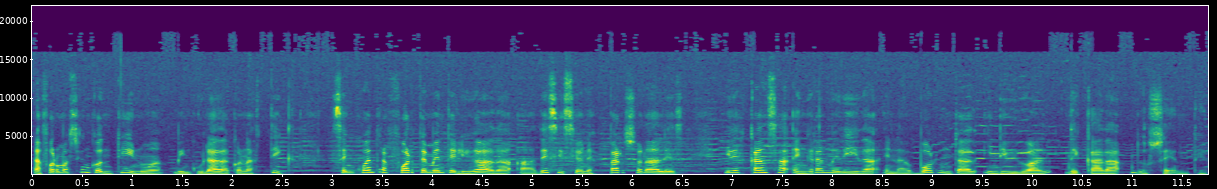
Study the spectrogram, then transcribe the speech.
la formación continua vinculada con las TIC se encuentra fuertemente ligada a decisiones personales y descansa en gran medida en la voluntad individual de cada docente.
